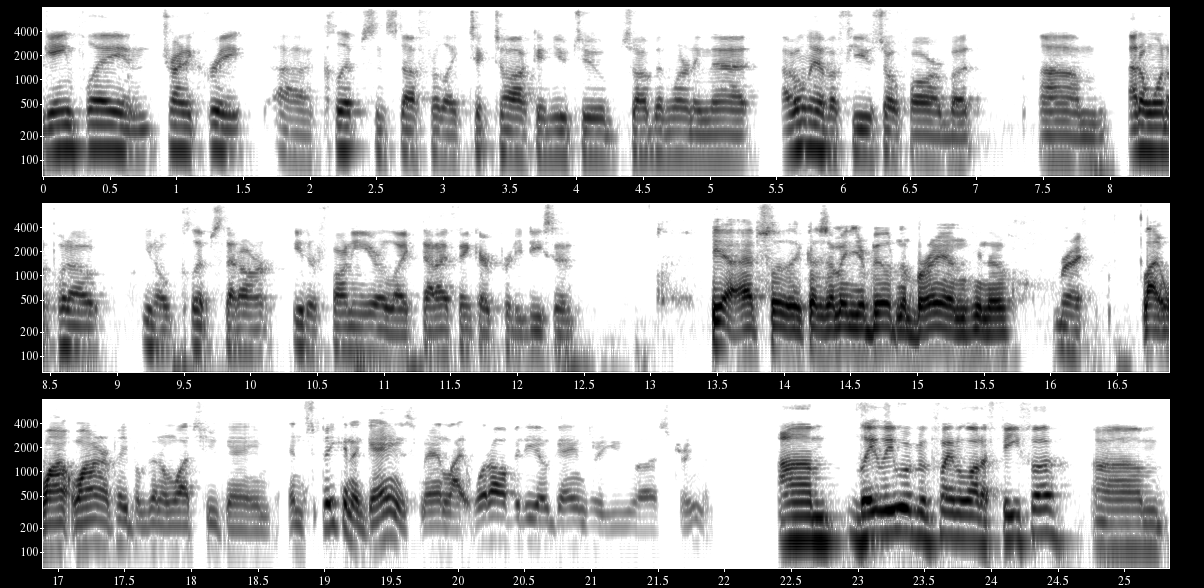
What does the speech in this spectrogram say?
gameplay and trying to create uh, clips and stuff for like TikTok and YouTube. So I've been learning that. I only have a few so far, but um, I don't want to put out you know clips that aren't either funny or like that I think are pretty decent. Yeah, absolutely. Because I mean, you're building a brand. You know. Right. Like, why why are people going to watch you game? And speaking of games, man, like, what all video games are you uh, streaming? Um, lately we've been playing a lot of FIFA. Um,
